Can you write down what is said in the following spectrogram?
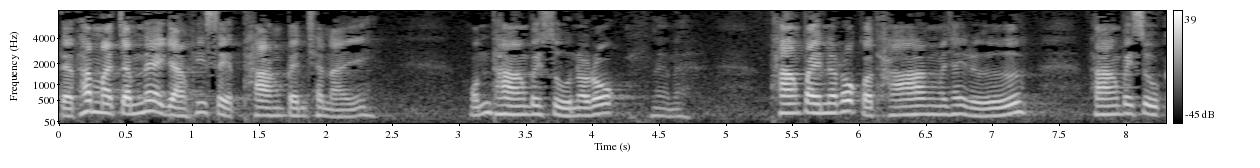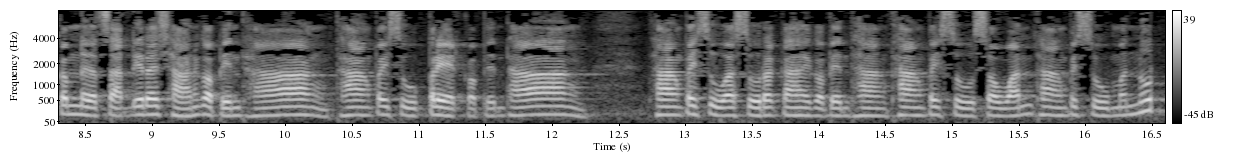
แต่ถ้ามาจำแนกอย่างพิเศษทางเป็นไนหนทางไปสู่นรกเนี่ยนะทางไปนรกก็ทางไม่ใช่หรือ ทางไปสู่กำเนิดสัตว์เดรัจฉานก็เป็นทาง ทางไปสู่เปรตก็เป็นทาง ทางไปสู่อสุรกายก็เป็นทาง ทางไปสู่สวรรค์ทางไปสู่มนุษย์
